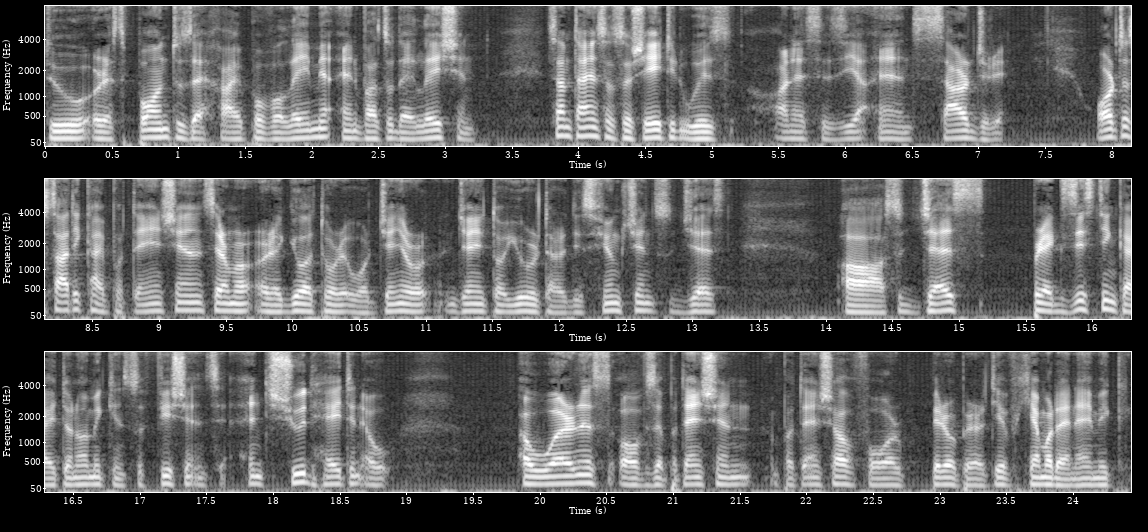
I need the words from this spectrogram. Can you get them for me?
to respond to the hypovolemia and vasodilation, sometimes associated with anesthesia and surgery. Orthostatic hypotension, thermoregulatory or genitourinary dysfunction suggest, uh, suggests pre-existing autonomic insufficiency and should heighten a- awareness of the potential, potential for perioperative hemodynamic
